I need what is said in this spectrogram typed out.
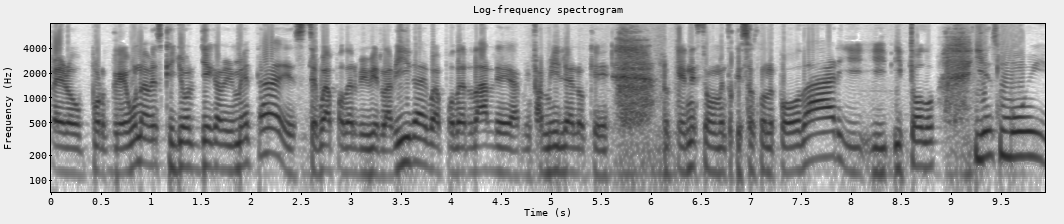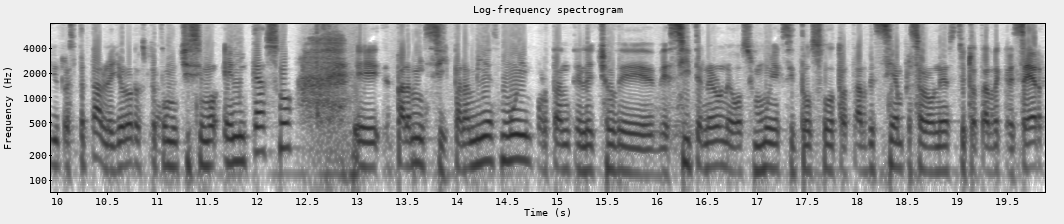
pero porque una vez que yo llegue a mi meta, este, voy a poder vivir la vida y voy a poder darle a mi familia lo que, lo que en este momento quizás no le puedo dar y, y, y, todo. Y es muy respetable, yo lo respeto muchísimo. En mi caso, eh, para mí sí, para mí es muy importante el hecho de, de, sí tener un negocio muy exitoso, tratar de siempre ser honesto y tratar de crecer.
